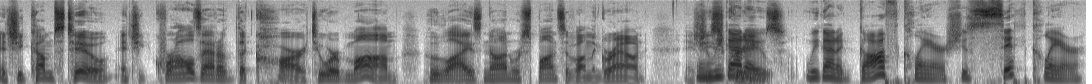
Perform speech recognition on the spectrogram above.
and she comes to and she crawls out of the car to her mom, who lies non responsive on the ground. And, And she we got a we got a goth Claire. She's Sith Claire.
